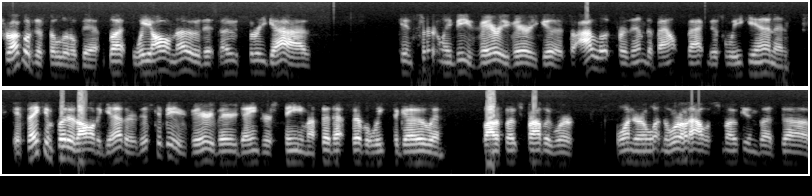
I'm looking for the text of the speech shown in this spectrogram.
struggle just a little bit, but we all know that those three guys can certainly be very very good. So I look for them to bounce back this weekend and if they can put it all together, this could be a very, very dangerous team. I said that several weeks ago, and a lot of folks probably were wondering what in the world I was smoking. But uh,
